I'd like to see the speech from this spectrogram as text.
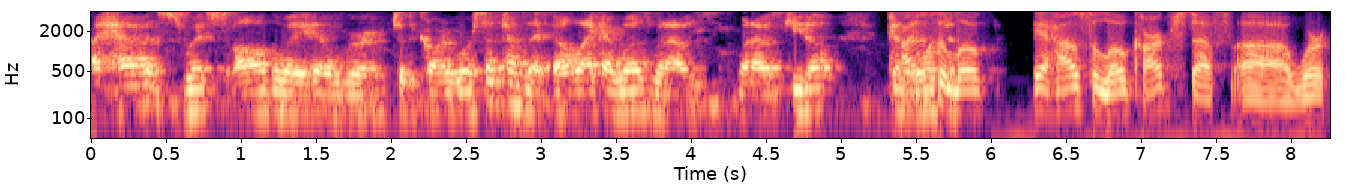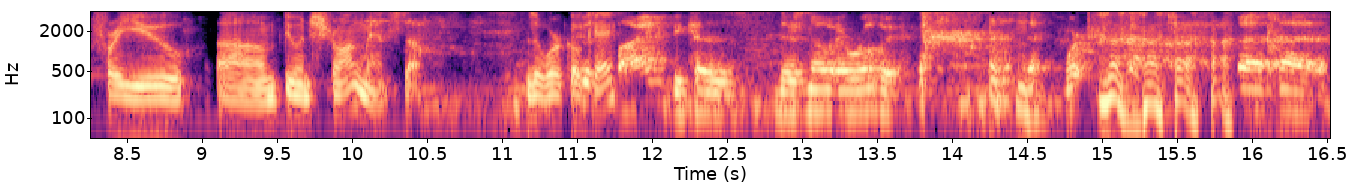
I haven't switched all the way over to the carnivore. Sometimes I felt like I was when I was when I was keto. How I does the low yeah How's the low carb stuff uh, work for you um, doing strongman stuff? Does it work It was okay? fine because there's no aerobic work. uh, uh,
